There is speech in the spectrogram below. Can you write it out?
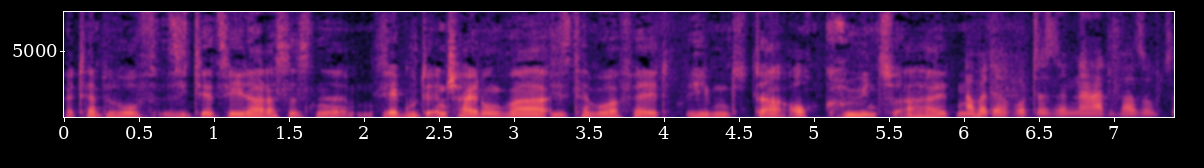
Bei Tempelhof sieht jetzt jeder, dass es eine sehr gute Entscheidung war, dieses Tempelhofer Feld eben da auch grün zu erhalten. Aber der Rote Senat versucht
